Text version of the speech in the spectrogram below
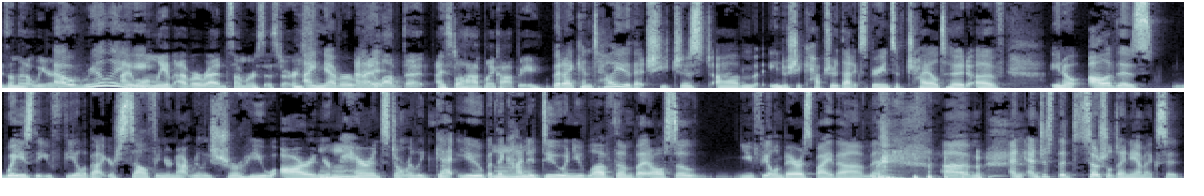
Isn't that weird? oh, really? I only have ever read Summer Sisters. I never read and I it. loved it. I still have my copy. but I can tell you that she just, um, you know, she captured that experience of childhood of, you know, all of those ways that you feel about yourself and you're not really sure who you are and your parents don't really get you, but they kind of do and you love them, but also you feel embarrassed by them. And, um, and, and just the social dynamics at,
